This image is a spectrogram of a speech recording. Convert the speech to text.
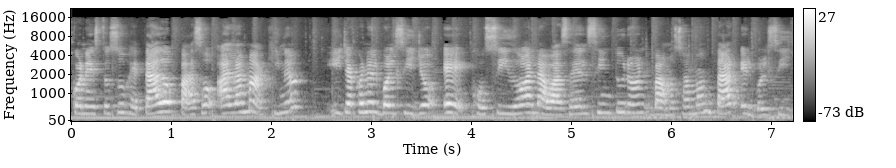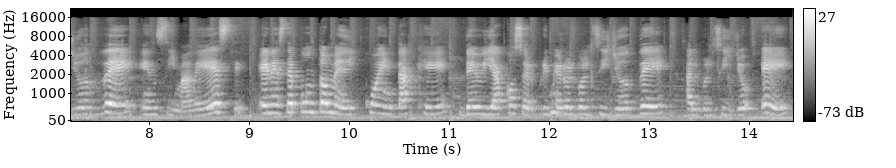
Con esto sujetado paso a la máquina y ya con el bolsillo E cosido a la base del cinturón vamos a montar el bolsillo D encima de este. En este punto me di cuenta que debía coser primero el bolsillo D al bolsillo E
